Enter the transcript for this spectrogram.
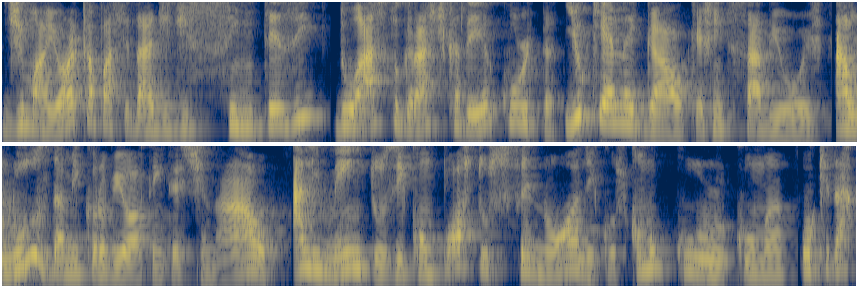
de maior capacidade de síntese do ácido graxo de cadeia curta. E o que é legal, que a gente sabe hoje, à luz da microbiota intestinal, alimentos e compostos fenólicos como cúrcuma, o que dá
